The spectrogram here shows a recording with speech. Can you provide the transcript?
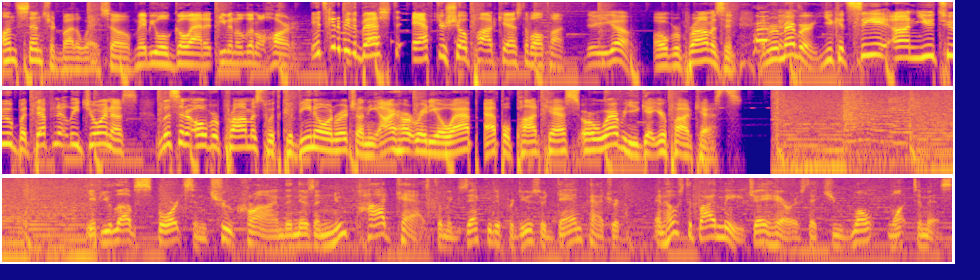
uncensored, by the way. So maybe we'll go at it even a little harder. It's going to be the best after show podcast of all time. There you go. Overpromising. And remember, you could see it on YouTube, but definitely join us. Listen to Overpromised with Covino and Rich on the iHeartRadio app, Apple Podcasts, or wherever you get your podcasts. If you love sports and true crime, then there's a new podcast from executive producer Dan Patrick and hosted by me, Jay Harris, that you won't want to miss.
